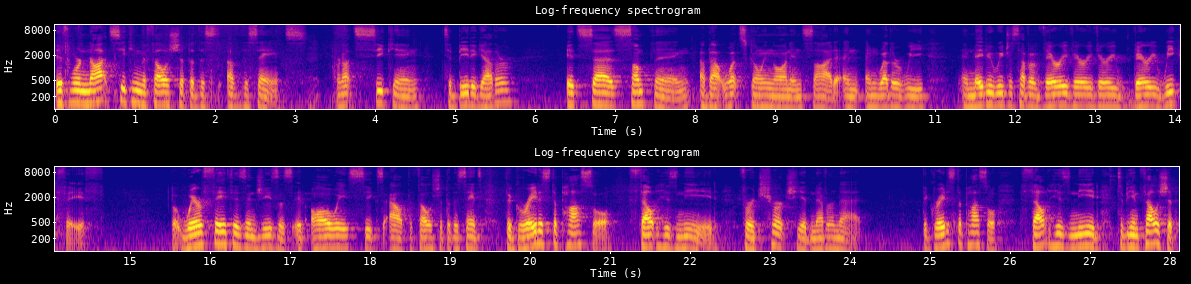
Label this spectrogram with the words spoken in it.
if we're not seeking the fellowship of the, of the saints, we're not seeking to be together, it says something about what's going on inside and, and whether we, and maybe we just have a very, very, very, very weak faith. But where faith is in Jesus, it always seeks out the fellowship of the saints. The greatest apostle felt his need for a church he had never met the greatest apostle, felt his need to be in fellowship.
